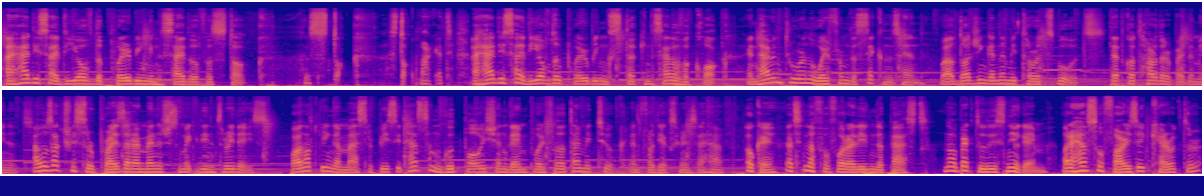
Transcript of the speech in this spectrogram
I had this idea of the player being inside of a stock. A stock stock market. I had this idea of the player being stuck inside of a clock and having to run away from the seconds hand while dodging enemy turrets bullets that got harder by the minute. I was actually surprised that I managed to make it in 3 days. While not being a masterpiece, it has some good polish and gameplay for the time it took and for the experience I have. Okay, that's enough of what I did in the past. Now back to this new game. What I have so far is a character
